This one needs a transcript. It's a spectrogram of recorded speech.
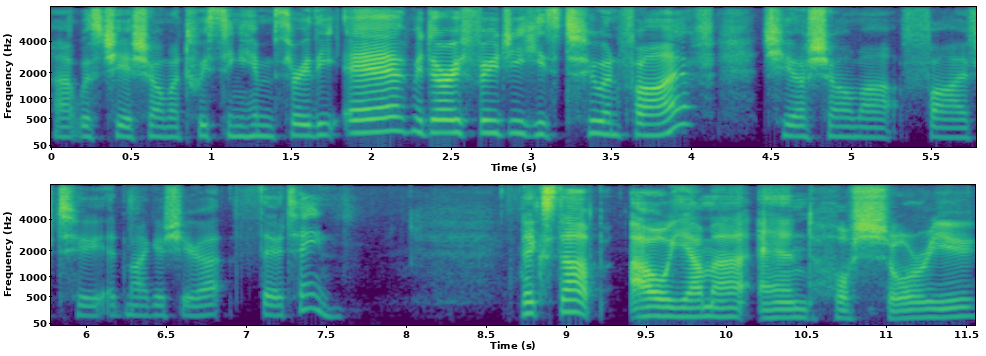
Uh, it was Chiyoshoma twisting him through the air. Midori Fuji, he's two and five. Chiyoshoma, five, two at Maegashira, 13. Next up, Aoyama and Hoshoryu.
